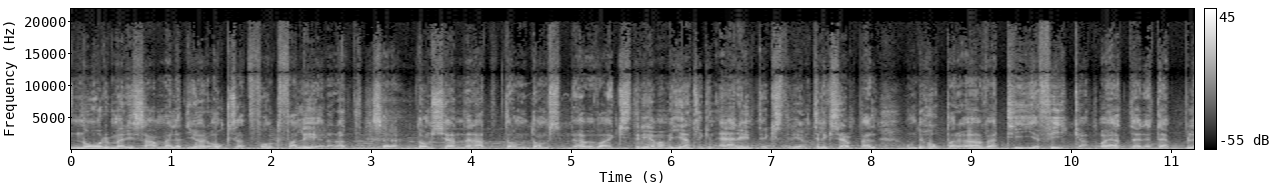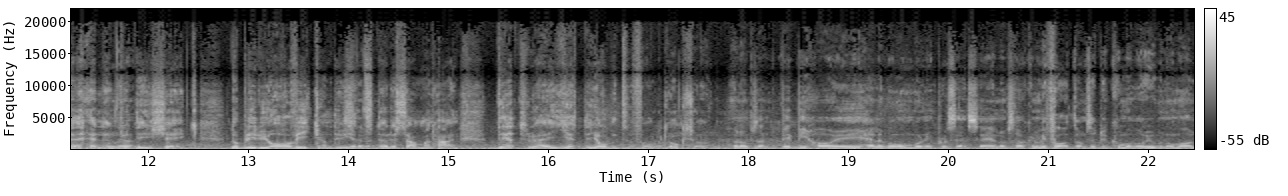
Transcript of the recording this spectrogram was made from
normer i samhället gör också att folk fallerar. Att de känner att de, de behöver vara extrema, men egentligen är det inte extremt. Till exempel om du hoppar över 10 fikat och äter ett äpple eller en proteinshake. Då blir du ju avvikande i ett större sammanhang. Det tror jag är jättejobbigt för folk också. 100%. Vi, vi har ju i hela vår onboardingprocess en av sakerna vi pratar om så du kommer vara onormal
